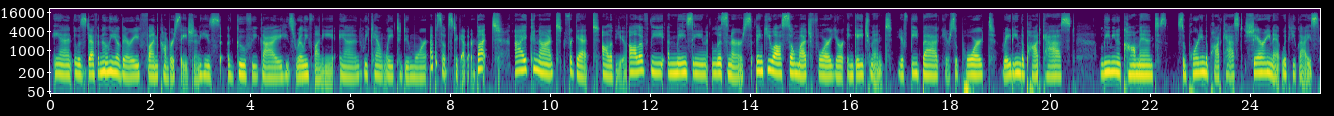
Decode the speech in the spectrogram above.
And it was definitely a very fun conversation. He's a goofy guy, he's really funny, and we can't wait to do more episodes together. But I cannot forget all of you, all of the amazing listeners. Thank you all so much for your engagement, your feedback, your support, rating the podcast, leaving a comment, supporting the podcast, sharing it with you guys.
